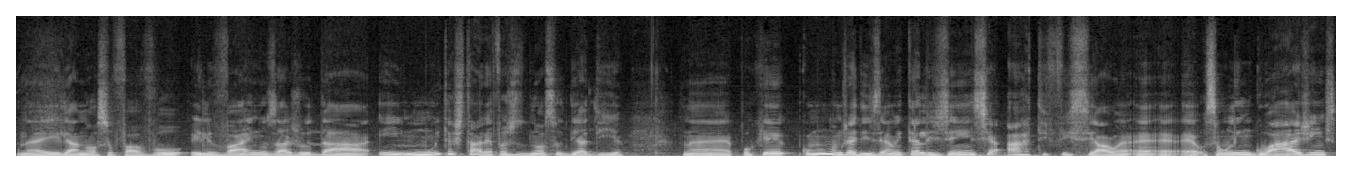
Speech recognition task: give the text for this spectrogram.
né, ele a nosso favor, ele vai nos ajudar em muitas tarefas do nosso dia a dia. Né? Porque, como o nome já diz, é uma inteligência artificial, é, é, é, são linguagens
